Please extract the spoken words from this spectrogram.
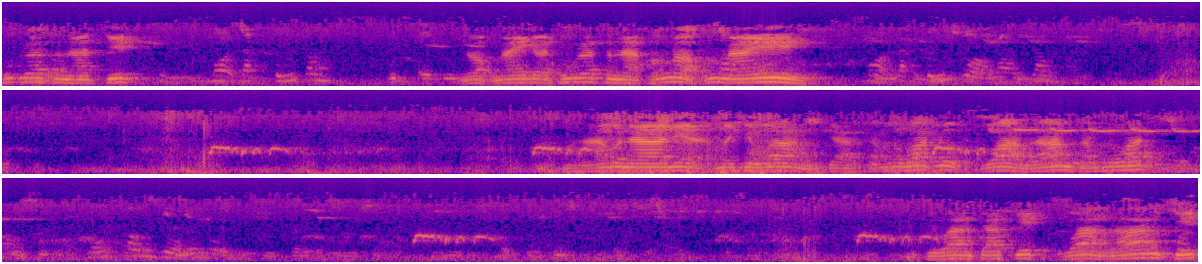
ทุกลักษณะจิต นอกในก็ทุกลักษณะของนอกของในมหาวนาเนี่ยไม่ใช่ว่างจากสังสารวัตลูกว่างล้างสังสวัตไม่ใช่ว่างจากจิตว่างล้างจิต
